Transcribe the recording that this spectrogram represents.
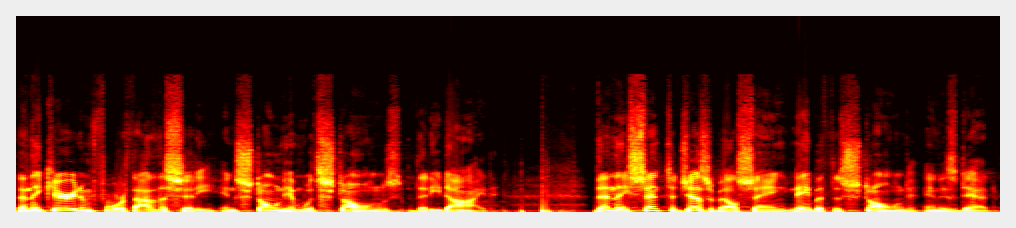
Then they carried him forth out of the city and stoned him with stones that he died. Then they sent to Jezebel, saying, Naboth is stoned and is dead.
